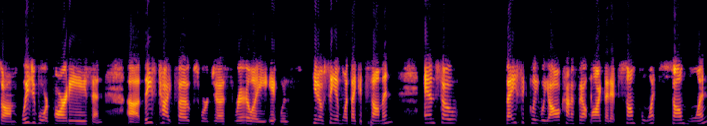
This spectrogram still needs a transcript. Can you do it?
some Ouija board parties, and uh, these type folks were just really, it was, you know, seeing what they could summon. And so basically, we all kind of felt like that at some point, someone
